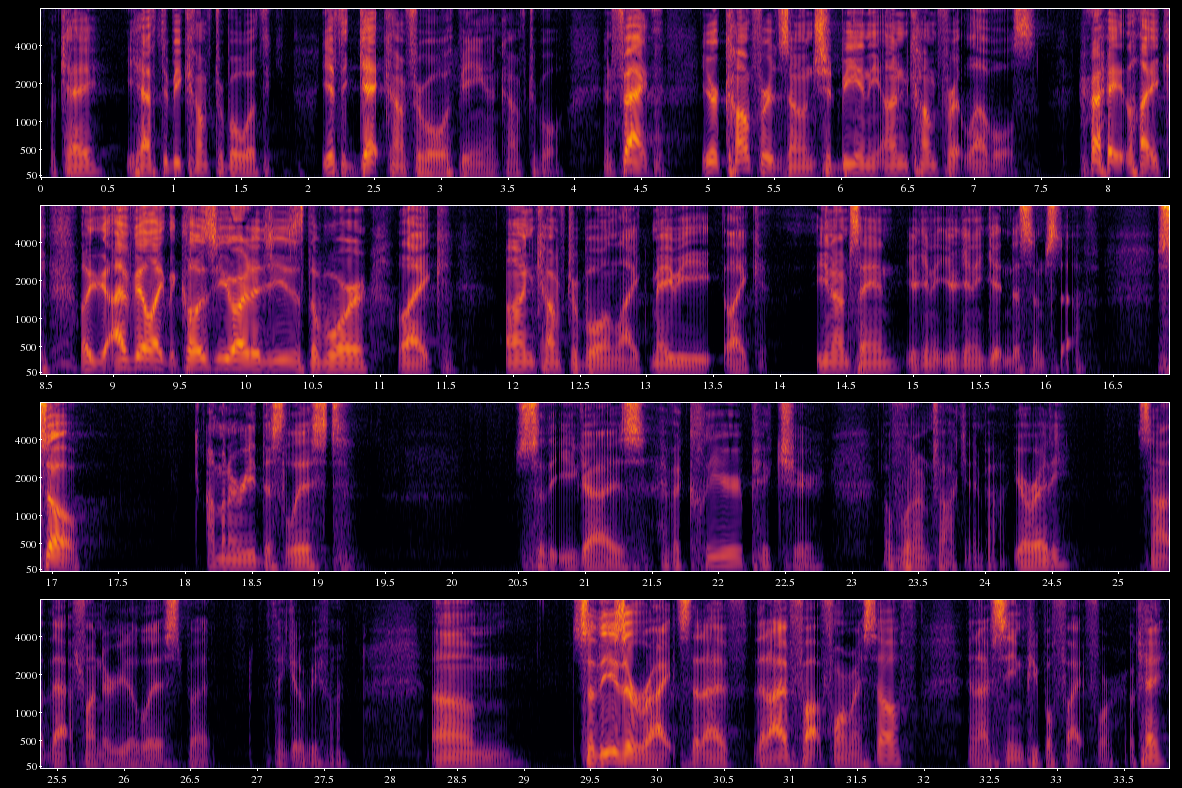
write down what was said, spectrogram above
okay you have to be comfortable with you have to get comfortable with being uncomfortable in fact your comfort zone should be in the uncomfort levels right like like i feel like the closer you are to jesus the more like uncomfortable and like maybe like you know what I'm saying? You're gonna you're gonna get into some stuff. So I'm gonna read this list so that you guys have a clear picture of what I'm talking about. You all ready? It's not that fun to read a list, but I think it'll be fun. Um, so these are rights that I've that I've fought for myself and I've seen people fight for. Okay.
